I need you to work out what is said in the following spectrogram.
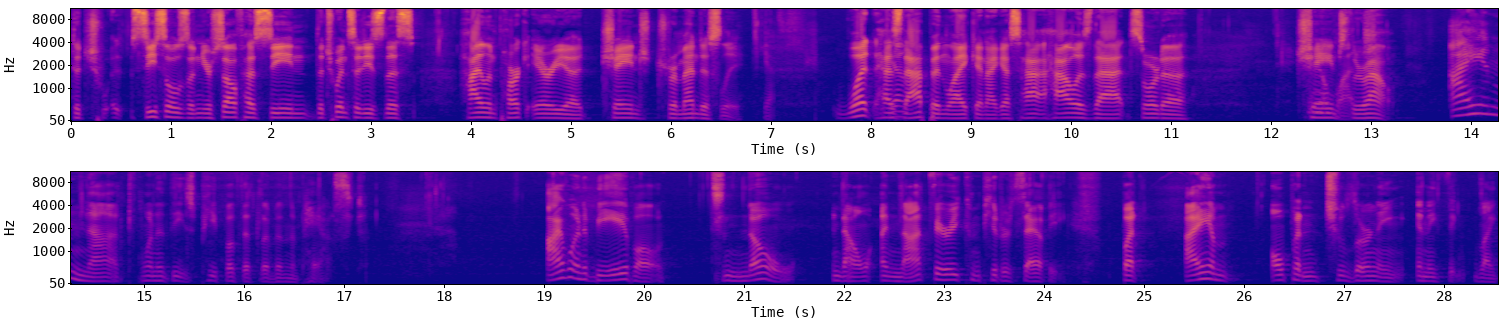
the tw- Cecil's and yourself has seen the Twin Cities, this Highland Park area change tremendously. Yes. What has Yeah. that been like? And I guess how how has that sort of changed what? throughout? I am not one of these people that live in the past. I want to be able to know. Now, I'm not very computer savvy, but I am open to learning anything like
